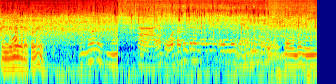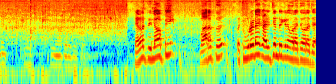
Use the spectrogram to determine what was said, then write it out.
രണ്ടെണ്ണം കിടക്കുള്ളൂ ഞങ്ങൾ തിലോപ്പി വറുത്ത് ചൂടടെ കഴിച്ചോണ്ടിരിക്കണേ കുറച്ച് കുറച്ച്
